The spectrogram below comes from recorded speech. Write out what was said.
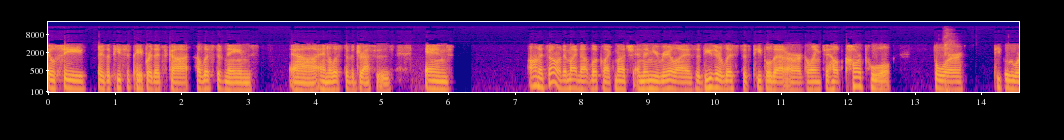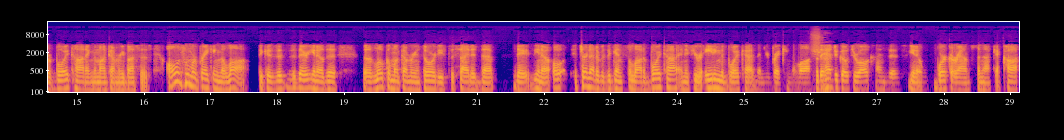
you'll see there's a piece of paper that's got a list of names uh, and a list of addresses, and on its own, it might not look like much, and then you realize that these are lists of people that are going to help carpool for people who are boycotting the Montgomery buses, all of whom are breaking the law because they're, you know, the the local Montgomery authorities decided that they, you know, oh, it turned out it was against the law to boycott, and if you're aiding the boycott, then you're breaking the law. So they had to go through all kinds of, you know, workarounds to not get caught.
